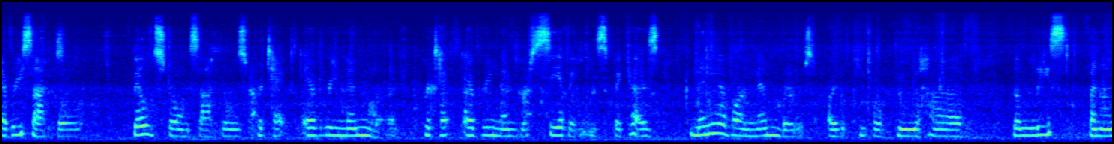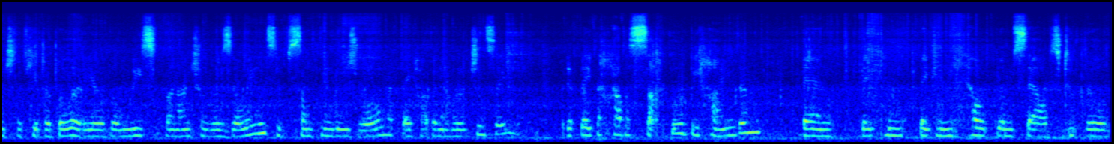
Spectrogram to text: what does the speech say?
every SACCO, build strong SACCOs, protect every member, protect every member's savings, because many of our members are the people who have the least financial capability or the least financial resilience if something goes wrong, if they have an emergency. But if they have a SACCO behind them, then they can they can help themselves to build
